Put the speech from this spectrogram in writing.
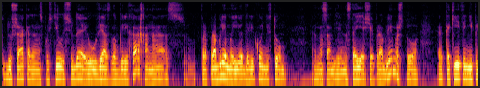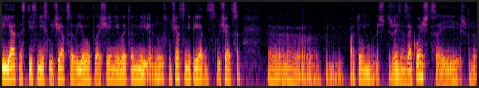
душа, когда она спустилась сюда и увязла в грехах, она, проблема ее далеко не в том, на самом деле, настоящая проблема, что Э, какие-то неприятности с ней случатся в ее воплощении в этом мире. Ну, случатся неприятности, случатся. Э, потом значит, жизнь закончится, и ну,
